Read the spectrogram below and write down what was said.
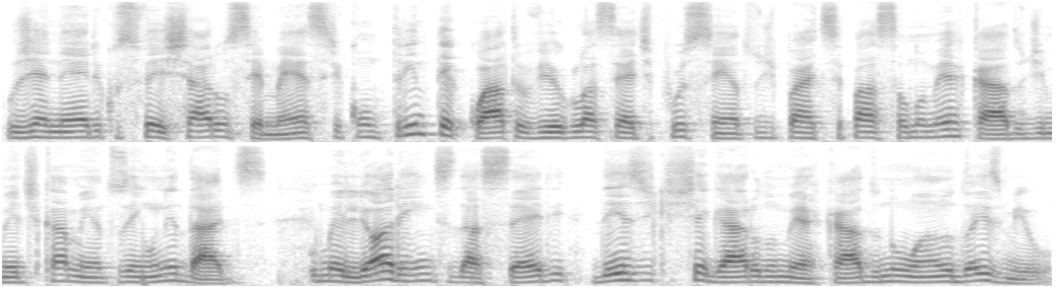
os genéricos fecharam o semestre com 34,7% de participação no mercado de medicamentos em unidades, o melhor índice da série desde que chegaram no mercado no ano 2000.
